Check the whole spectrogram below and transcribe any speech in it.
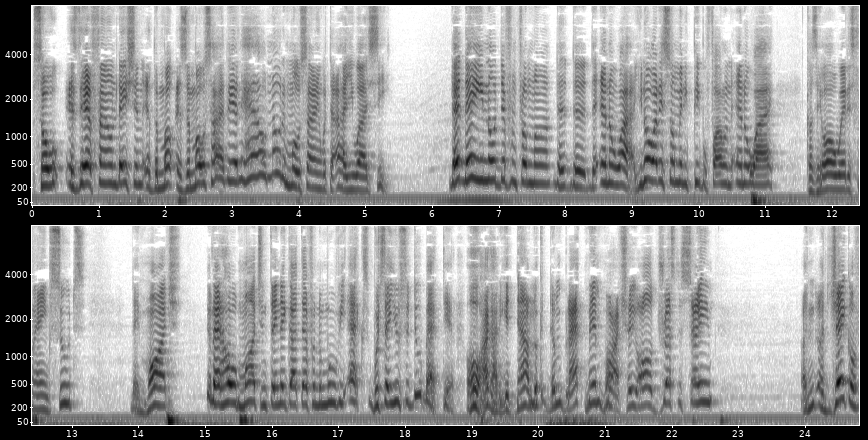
So is there a foundation? Is the, is the Most High there? Hell no, the Most High ain't with the IUIC. That they ain't no different from uh, the, the the NOI. You know why there's so many people following the NOI? Because they all wear the same suits they march. You know, that whole marching thing, they got that from the movie X, which they used to do back there. Oh, I got to get down. Look at them black men march. They all dressed the same. A, a Jacob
